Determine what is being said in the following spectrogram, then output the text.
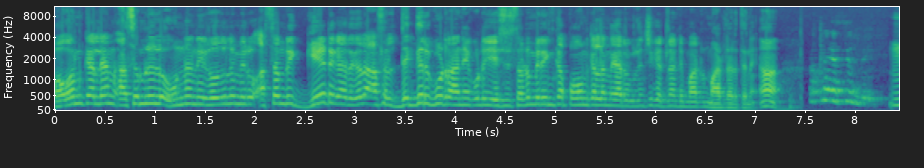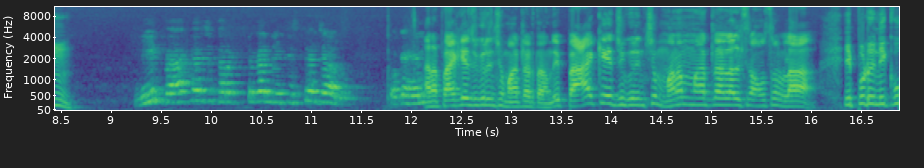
పవన్ కళ్యాణ్ అసెంబ్లీలో ఉన్నన్ని రోజులు మీరు అసెంబ్లీ గేట్ కాదు కదా అసలు దగ్గర కూడా రానియకుండా చేసేస్తాడు. మీరు ఇంకా పవన్ కళ్యాణ్ గారి గురించి ఇట్లాంటి మాటలు మాట్లాడితేనే. ఆ, వేసింది ఉమ్. నీ ప్యాకేజ్ కరెక్ట్గా నీకు ఇస్తే చాలు. మన ప్యాకేజ్ గురించి మాట్లాడుతా ఉంది. ప్యాకేజ్ గురించి మనం మాట్లాడాల్సిన అవసరం లా. ఇప్పుడు నీకు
